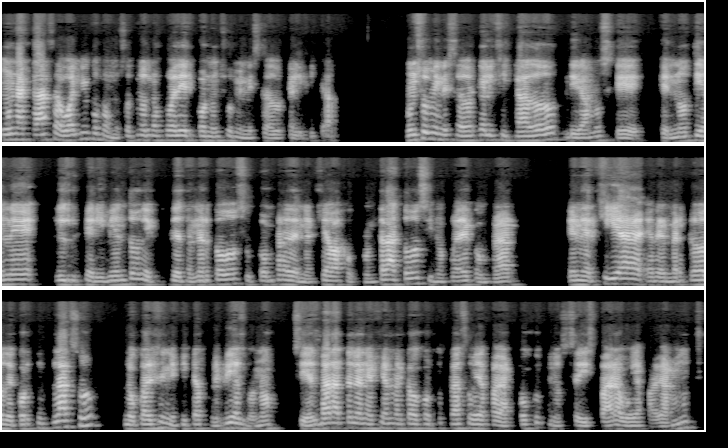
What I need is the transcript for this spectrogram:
una casa o alguien como nosotros no puede ir con un suministrador calificado un suministrador calificado, digamos que, que no tiene el requerimiento de, de, tener todo su compra de energía bajo contrato, sino puede comprar energía en el mercado de corto plazo, lo cual significa pues, riesgo, ¿no? Si es barata la energía en el mercado de corto plazo, voy a pagar poco, pero si se dispara, voy a pagar mucho.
